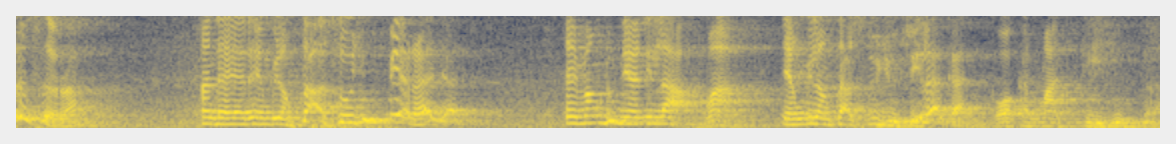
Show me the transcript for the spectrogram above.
Terserah. Anda ada yang bilang tak setuju, biar aja. Emang dunia ini lama. Yang bilang tak setuju, silakan. Kau akan mati juga.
